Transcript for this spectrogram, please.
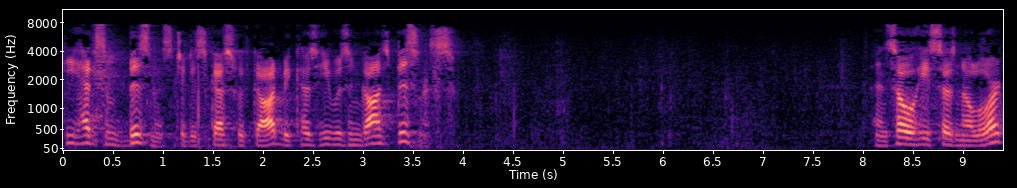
He had some business to discuss with God because he was in God's business. And so he says, Now, Lord,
